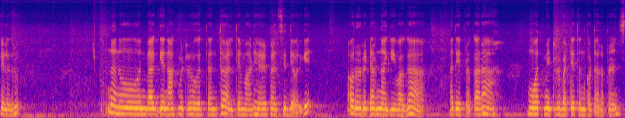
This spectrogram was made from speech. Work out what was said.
ಕೇಳಿದ್ರು. ನಾನು ಒಂದು ಬ್ಯಾಗ್ಗೆ ನಾಲ್ಕು ಮೀಟ್ರ್ ಹೋಗುತ್ತೆ ಅಂತ ಅಳತೆ ಮಾಡಿ ಹೇಳಿ ಕಳಿಸಿದ್ದೆ ಅವರಿಗೆ. ಅವರು ರಿಟರ್ನ್ ಆಗಿ ಇವಾಗ ಅದೇ ಪ್ರಕಾರ ಮೂವತ್ತು ಮೀಟ್ರ್ ಬಟ್ಟೆ ತಂದು ಕೊಟ್ಟಾರ ಫ್ರೆಂಡ್ಸ್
